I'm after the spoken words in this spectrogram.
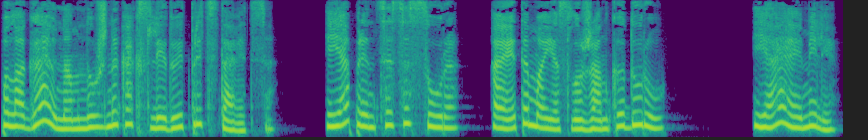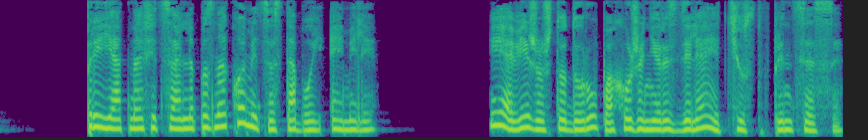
Полагаю, нам нужно как следует представиться. Я принцесса Сура, а это моя служанка Дуру, «Я Эмили. Приятно официально познакомиться с тобой, Эмили». Я вижу, что Дуру, похоже, не разделяет чувств принцессы.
